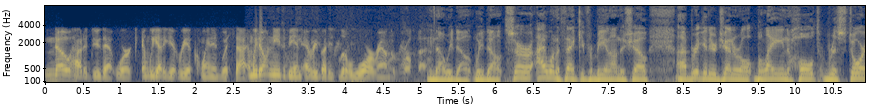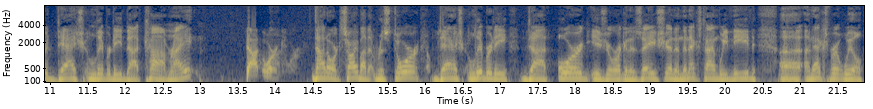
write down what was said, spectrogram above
know how to do that work, and we got to get reacquainted with that. And we don't need to be in everybody's little war around the world. Does. No, we don't. We don't. Sir, I want to thank you for being on the show. Uh, Brigadier General Blaine Holt, restore-liberty.com, right? Dot org. Dot org. Sorry about that. Restore liberty.org is your organization. And the next time we need uh, an expert, we'll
